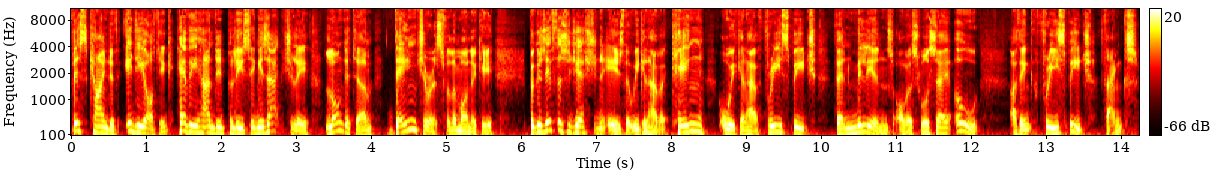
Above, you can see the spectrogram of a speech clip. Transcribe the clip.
This kind of idiotic, heavy handed policing is actually, longer term, dangerous for the monarchy. Because if the suggestion is that we can have a king or we can have free speech, then millions of us will say, oh, I think free speech, thanks.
